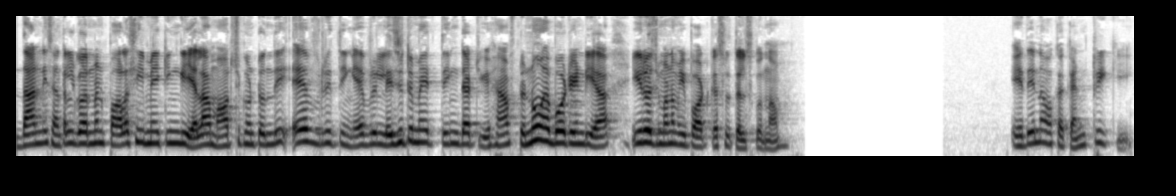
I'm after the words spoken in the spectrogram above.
దాన్ని సెంట్రల్ గవర్నమెంట్ పాలసీ మేకింగ్ ఎలా మార్చుకుంటుంది everything every legitimate thing that you have to know about India ఈరోజు మనం ఈ పాడ్కాస్ట్లో తెలుసుకుందాం. ఏదైనా ఒక కంట్రీకి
